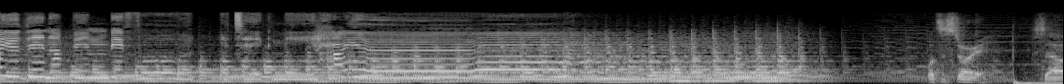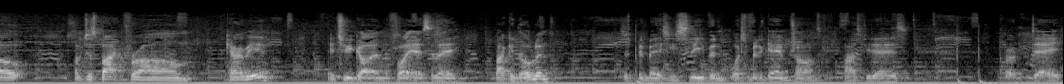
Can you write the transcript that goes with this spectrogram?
higher than I've been before. You take me higher. What's the story? So, I'm just back from Caribbean. Literally got in the flight yesterday, back in Dublin. Just been basically sleeping, watching a bit of Game of Thrones for the past few days. Or a day.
